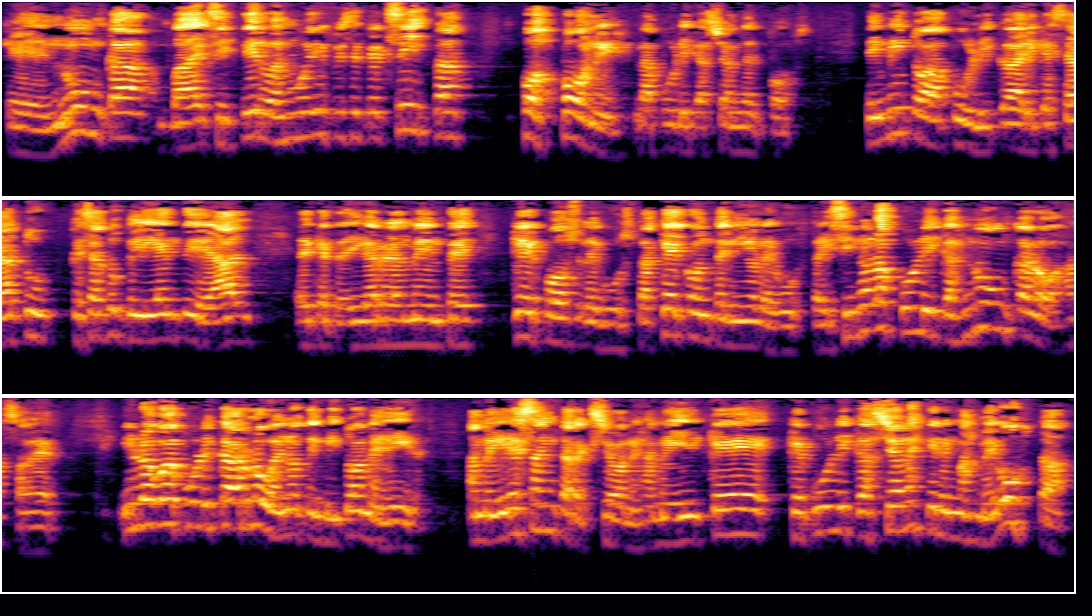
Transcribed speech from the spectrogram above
que nunca va a existir o es muy difícil que exista, pospone la publicación del post. Te invito a publicar y que sea tu, que sea tu cliente ideal el que te diga realmente qué post le gusta, qué contenido le gusta. Y si no lo publicas, nunca lo vas a saber. Y luego de publicarlo, bueno, te invito a medir, a medir esas interacciones, a medir qué, qué publicaciones tienen más me gusta,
